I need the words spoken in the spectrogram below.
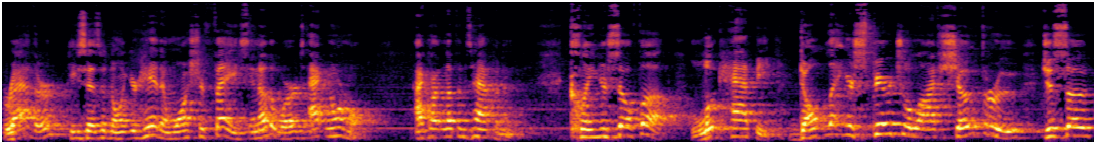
Rather, he says, anoint your head and wash your face. In other words, act normal. Act like nothing's happening. Clean yourself up. Look happy. Don't let your spiritual life show through just so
